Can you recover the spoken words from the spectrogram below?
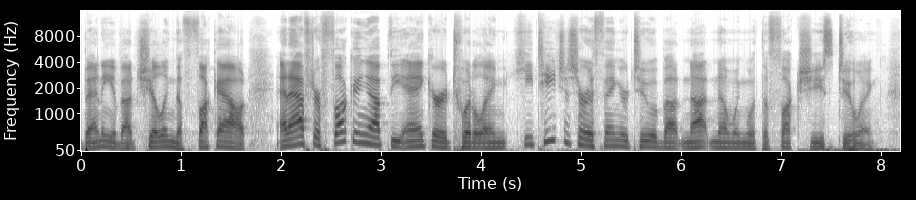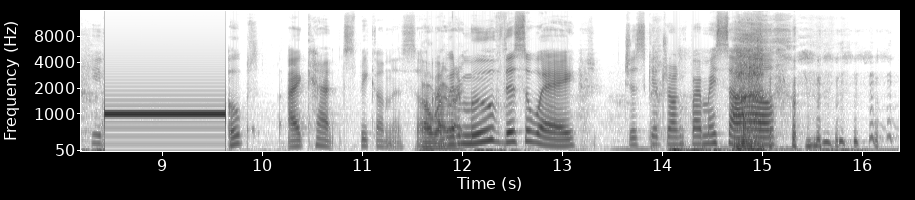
Benny about chilling the fuck out, and after fucking up the anchor twiddling, he teaches her a thing or two about not knowing what the fuck she's doing. Oops, I can't speak on this, so Oh, right, I'm gonna right. move this away. Just get drunk by myself.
